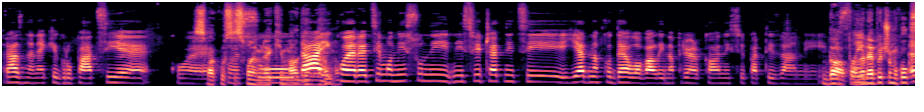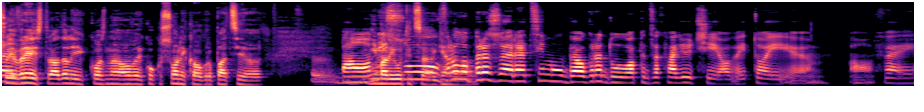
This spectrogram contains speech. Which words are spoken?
razne neke grupacije koje, Svako sa koje svojim su, nekim Da, agendama. i koje recimo nisu ni, ni svi četnici jednako delovali, na primjer kao ni svi partizani. Da, Mislim, pa da ne pričamo koliko su e, jevreji stradali, ko zna ovaj, koliko su oni kao grupacija e, Pa oni imali su uticaja vrlo generalno. brzo je recimo u Beogradu, opet zahvaljujući ovaj, toj ovaj,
